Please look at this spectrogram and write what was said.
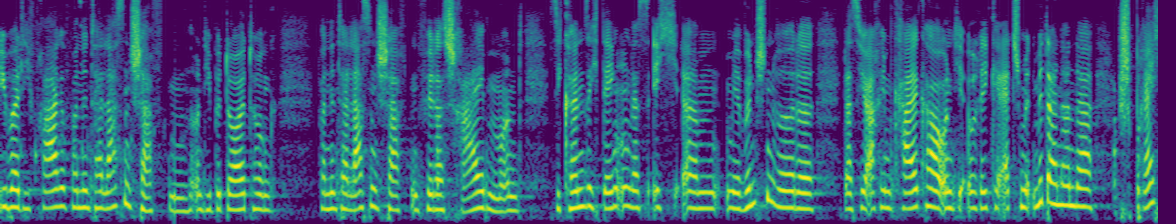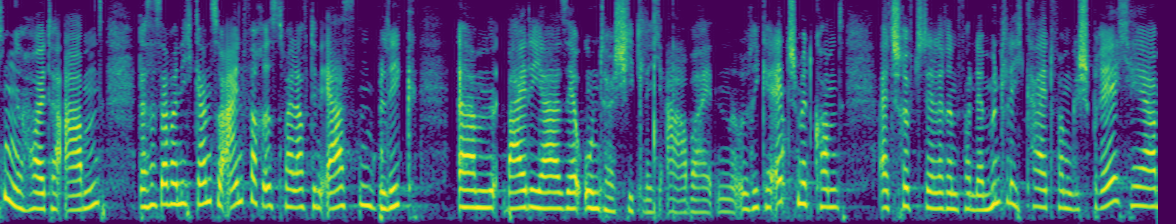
über die Frage von Hinterlassenschaften und die Bedeutung von Hinterlassenschaften für das Schreiben. Und Sie können sich denken, dass ich ähm, mir wünschen würde, dass Joachim Kalker und Ulrike Etschmidt miteinander sprechen heute Abend. Dass es aber nicht ganz so einfach ist, weil auf den ersten Blick ähm, beide ja sehr unterschiedlich arbeiten. Ulrike Etschmidt kommt als Schriftstellerin von der Mündlichkeit, vom Gespräch her.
